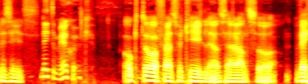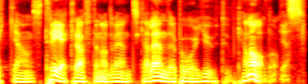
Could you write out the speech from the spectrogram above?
Precis. lite mer sjuk. Och då för att förtydliga så är alltså veckans Trekraften adventskalender på vår YouTube-kanal då. Yes.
